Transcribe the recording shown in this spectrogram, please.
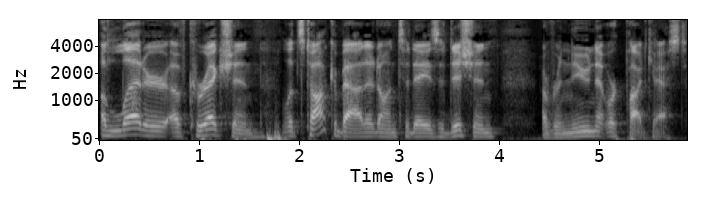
a letter of correction. Let's talk about it on today's edition of Renew Network Podcast.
